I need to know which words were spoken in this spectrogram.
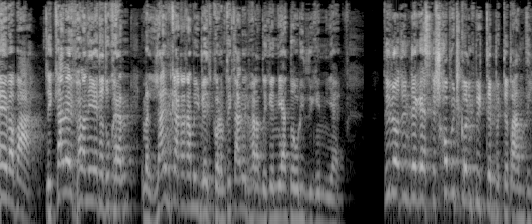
এই বাবা তুই কানের ভাড়া নিয়ে এটা দুখান? এবার লাইন কাটাটা আমি বের করলাম তুই কানের ভাড়া দিকে নিয়ে দৌড়ি দিকে নিয়ে তুই নতুন থেকে আজকে সবিট করে পিটতে পিটতে বান্ধি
